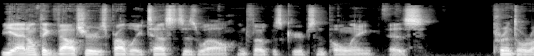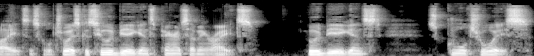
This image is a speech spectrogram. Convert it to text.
Yeah, I don't think vouchers probably tests as well in focus groups and polling as parental rights and school choice, because who would be against parents having rights? Who would be against school choice?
